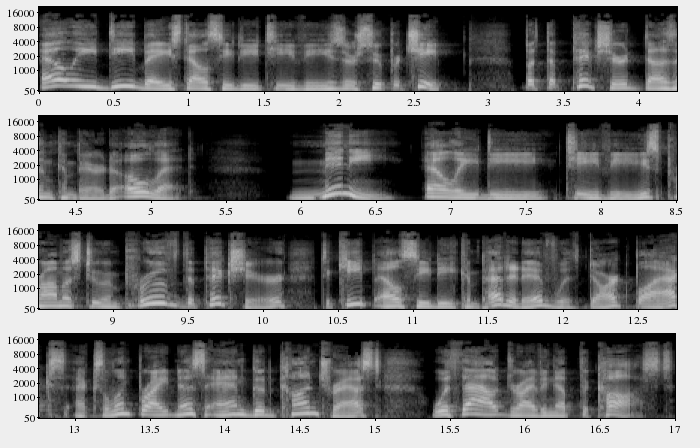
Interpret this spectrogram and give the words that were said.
LED based LCD TVs are super cheap, but the picture doesn't compare to OLED. Mini LED TVs promise to improve the picture to keep LCD competitive with dark blacks, excellent brightness, and good contrast without driving up the cost.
